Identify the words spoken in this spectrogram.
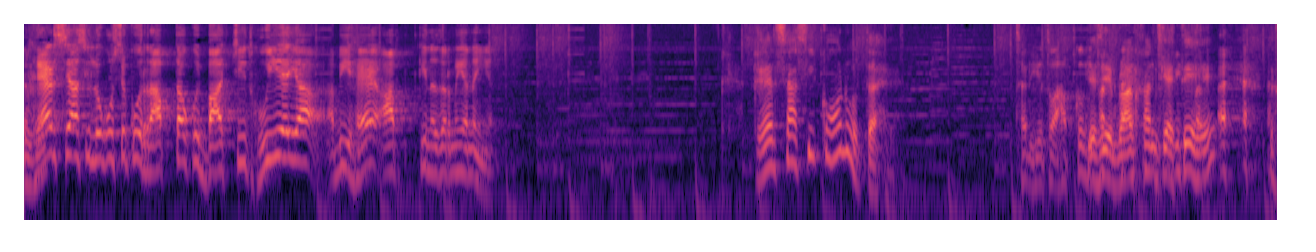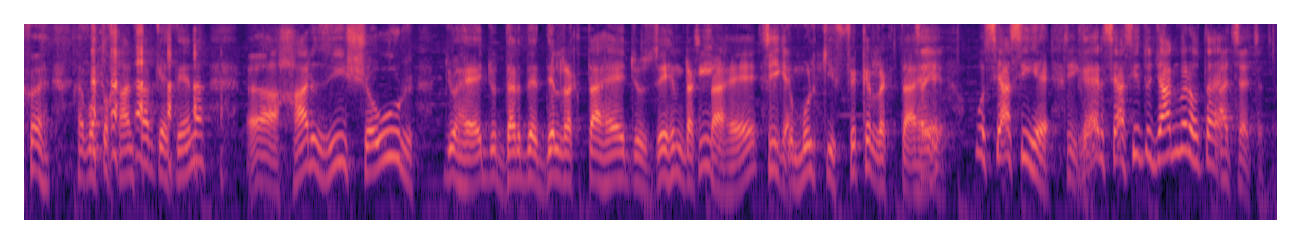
गैर सियासी लोगों से कोई राबता कोई बातचीत हुई है या अभी है आपकी नज़र में या नहीं है? गैर सियासी कौन होता है? सर ये तो आपको जैसे इमरान खान कहते हैं वो तो खान साहब कहते हैं ना हर जी शूर जो है जो दर्द दिल रखता है जो जहन रखता है, जो मुल्क की फ़िक्र रखता है वो सियासी है। गैर सियासी तो जानवर होता है। अच्छा अच्छा, अच्छा।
